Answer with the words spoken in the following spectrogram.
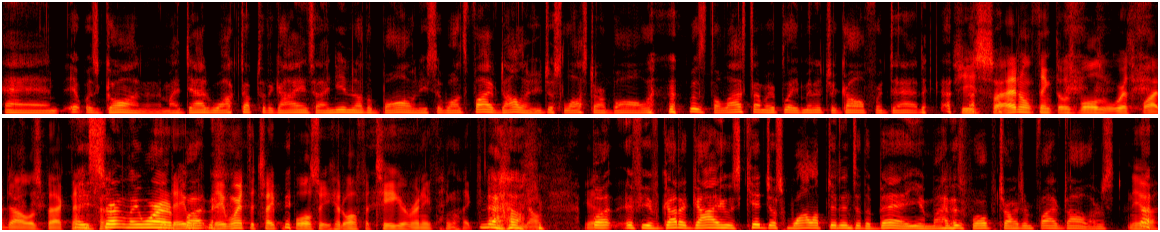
and it was gone. And my dad walked up to the guy and said, I need another ball. And he said, Well, it's $5. You just lost our ball. it was the last time I played miniature golf with dad. Jeez, I don't think those balls were worth $5 back then. They certainly weren't. they, but they weren't the type of balls that you hit off a tee or anything like that. No. You know? Yeah. But if you've got a guy whose kid just walloped it into the bay, you might as well charge him five dollars. yeah,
